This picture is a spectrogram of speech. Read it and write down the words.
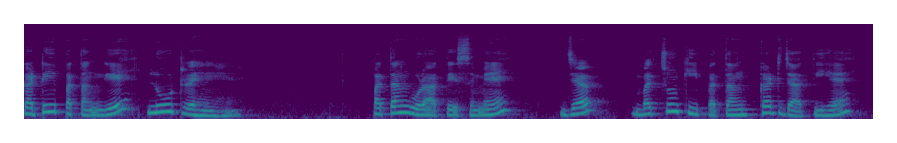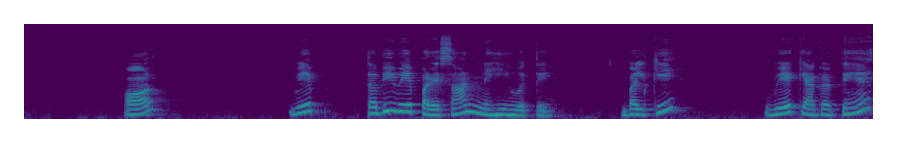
कटी पतंगे लूट रहे हैं। पतंग उड़ाते समय जब बच्चों की पतंग कट जाती है और वे, तभी वे परेशान नहीं होते, बल्कि वे क्या करते हैं?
